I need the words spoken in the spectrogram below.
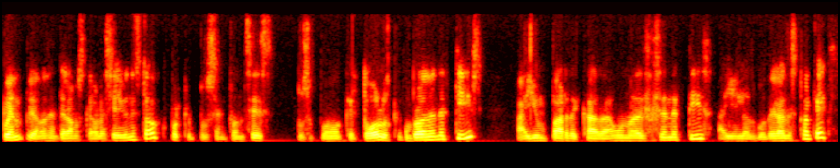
bueno, pues ya nos enteramos que ahora sí hay un stock, porque pues entonces, pues supongo que todos los que compraron NFTs, hay un par de cada uno de esos NFTs ahí en las bodegas de StockX,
